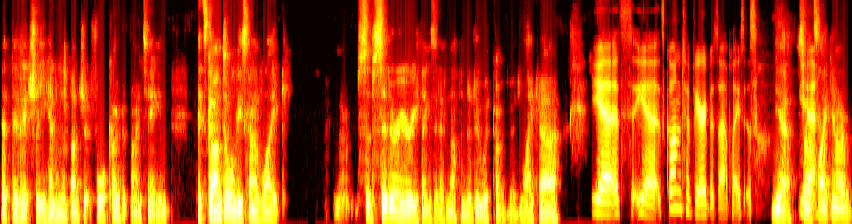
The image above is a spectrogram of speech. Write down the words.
that they've actually had in the budget for COVID nineteen, it's gone to all these kind of like you know, subsidiary things that have nothing to do with COVID. Like, uh, yeah, it's yeah, it's gone to very bizarre places. yeah, so Yeah. it's like, you know,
